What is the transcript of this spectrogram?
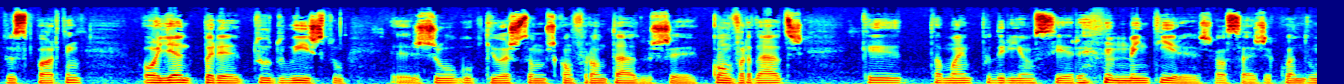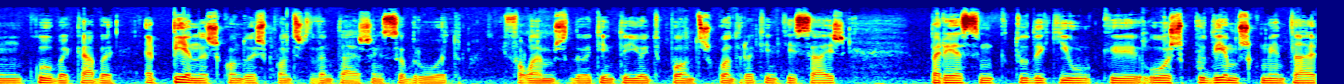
do Sporting. Olhando para tudo isto, eh, julgo que hoje somos confrontados eh, com verdades que também poderiam ser mentiras, ou seja, quando um clube acaba apenas com dois pontos de vantagem sobre o outro, e falamos de 88 pontos contra 86, parece-me que tudo aquilo que hoje podemos comentar,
